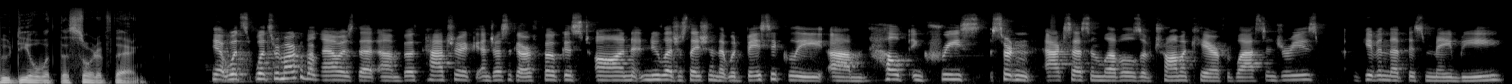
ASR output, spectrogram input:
who deal with this sort of thing. Yeah, what's what's remarkable now is that um, both Patrick and Jessica are focused on new legislation that would basically um, help increase certain access and levels of trauma care for blast injuries. Given that this may be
